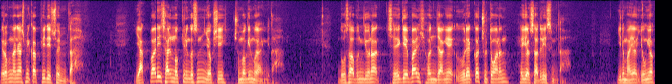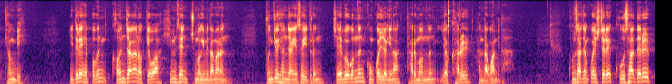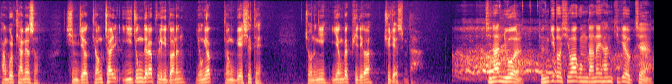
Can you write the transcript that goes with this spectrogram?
여러분 안녕하십니까 비디수입니다. 약발이 잘 먹히는 것은 역시 주먹인 모양입니다. 노사분교나 재개발 현장에 의뢰껏 출동하는 해결사들이 있습니다. 이름하여 용역 경비. 이들의 해법은 건장한 어깨와 힘센 주먹입니다마는 분교 현장에서 이들은 제복 없는 공권력이나 다름없는 역할을 한다고 합니다. 군사정권 시절에 구사대를 방불케 하면서 심지어 경찰 이중대라 불리기도 하는 용역 경비의 실태. 조능희 이영백 PD가 취재했습니다. 지난 6월 경기도 시화공단의 한 기계업체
